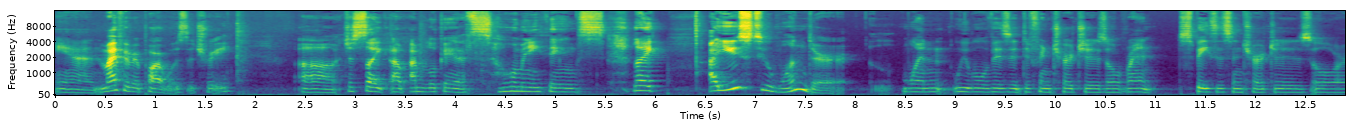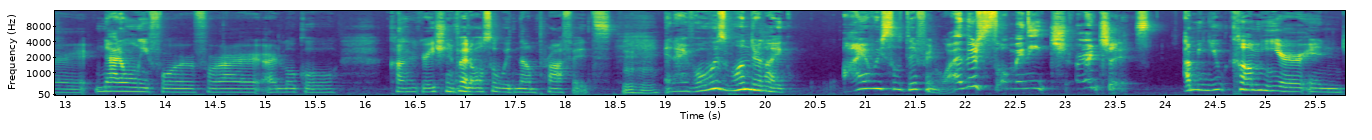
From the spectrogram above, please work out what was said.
And my favorite part was the tree. Uh, just like I'm I'm looking at so many things. Like I used to wonder when we will visit different churches or rent spaces in churches, or not only for for our our local congregation, but also with nonprofits. Mm-hmm. And I've always wondered, like, why are we so different? Why are there so many churches? I mean, you come here in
